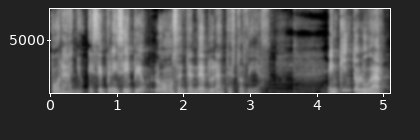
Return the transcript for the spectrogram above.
por año. Ese principio lo vamos a entender durante estos días. En quinto lugar,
